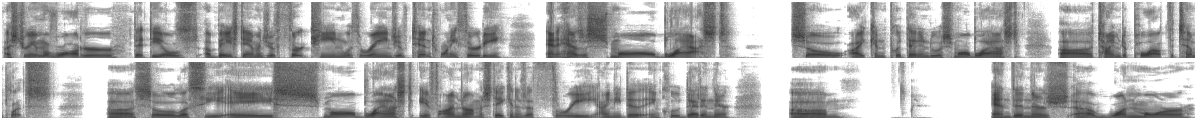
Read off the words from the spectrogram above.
A stream of water that deals a base damage of 13 with a range of 10, 20, 30, and it has a small blast. So I can put that into a small blast. Uh, time to pull out the templates. Uh, so let's see, a small blast, if I'm not mistaken, is a 3. I need to include that in there. Um, and then there's uh, one more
